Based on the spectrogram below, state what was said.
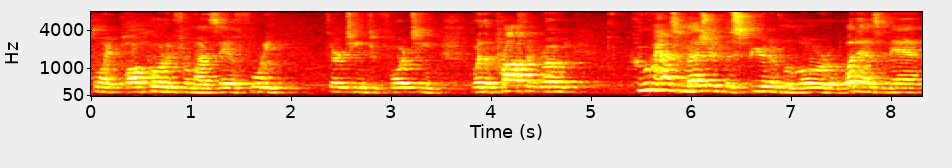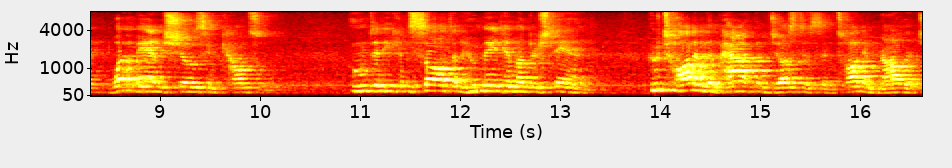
point, Paul quoted from Isaiah 40, 13 through 14, where the prophet wrote, Who has measured the Spirit of the Lord, or what has man what man shows him counsel? Whom did he consult, and who made him understand? Who taught him the path of justice, and taught him knowledge,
